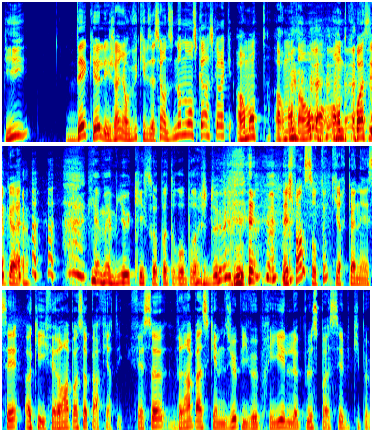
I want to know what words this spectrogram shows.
Puis dès que les gens ont vu qu'il faisait ça, on dit non, non, c'est correct, c'est correct. On remonte, remonte en haut, on, te croit, c'est correct. Il y a même mieux qu'il soit pas trop proche d'eux. Mais je pense surtout qu'il reconnaissait, OK, il fait vraiment pas ça par fierté. Il fait ça vraiment parce qu'il aime Dieu puis il veut prier le plus possible qu'il peut.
